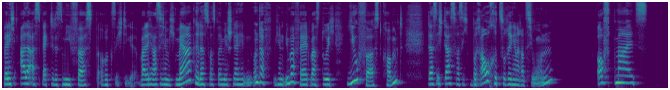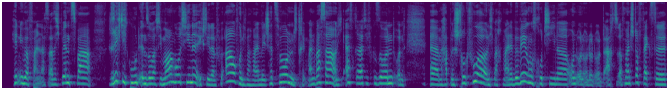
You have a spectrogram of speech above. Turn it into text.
wenn ich alle Aspekte des Me First berücksichtige. Weil ich, was ich nämlich merke, das, was bei mir schnell hinten, unter, hinten überfällt, was durch You First kommt, dass ich das, was ich brauche zur Regeneration, oftmals hinten überfallen lasse. Also ich bin zwar richtig gut in sowas wie Morgenroutine, ich stehe dann früh auf und ich mache meine Meditation und ich trinke mein Wasser und ich esse relativ gesund und ähm, habe eine Struktur und ich mache meine Bewegungsroutine und und und und und achte auf meinen Stoffwechsel.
